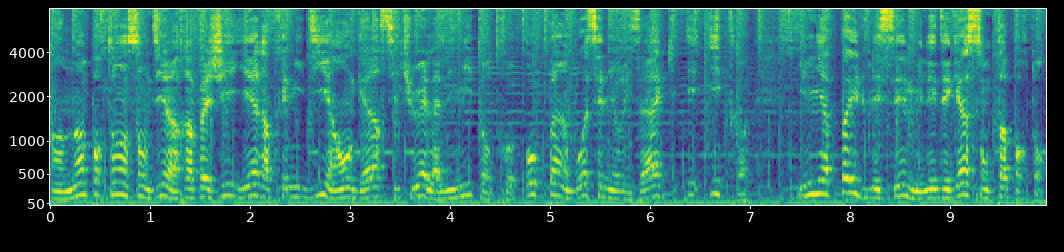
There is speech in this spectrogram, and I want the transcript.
Un important incendie a ravagé hier après-midi un hangar situé à la limite entre Aupin, Bois-Seigneur-Isaac et Ytre. Il n'y a pas eu de blessés, mais les dégâts sont importants.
